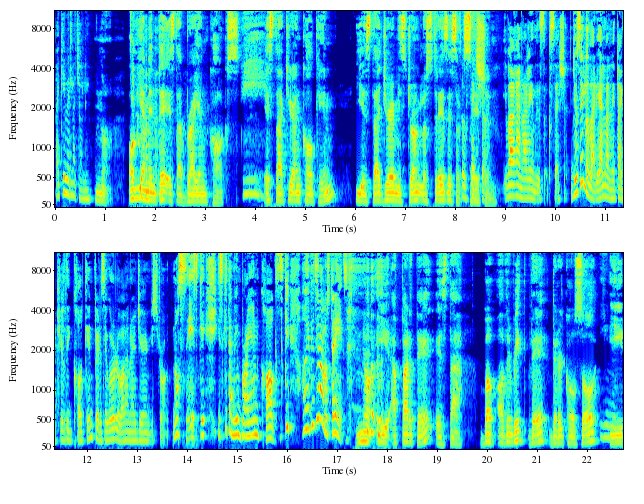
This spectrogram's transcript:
Hay que verla, Charlie. No. Obviamente está Brian Cox, está Kieran Culkin y está Jeremy Strong, los tres de Succession. Succession. Y Va a ganar alguien de Succession. Yo se lo daría, la neta, a Kirby Culkin, pero seguro lo va a ganar Jeremy Strong. No sé, es que, es que también Brian Cox. Es que, ay, decir a los tres. No, y aparte está Bob Odenkirk de Better Call Saul Y una- y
